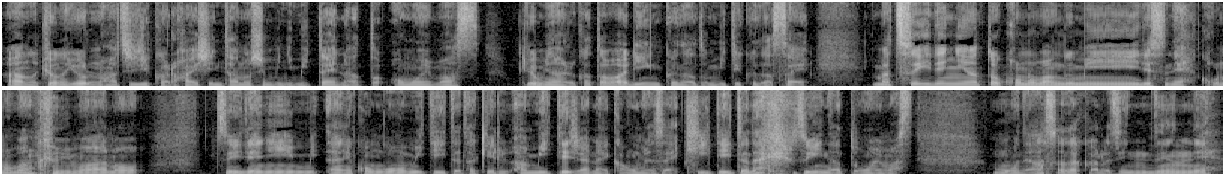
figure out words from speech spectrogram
あの今日の夜の8時から配信楽しみに見たいなと思います。興味のある方はリンクなど見てください。まあ、ついでにあとこの番組ですね。この番組もあの、ついでに今後も見ていただける、あ、見てじゃないか、ごめんなさい。聞いていただけるといいなと思います。もうね、朝だから全然ね、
